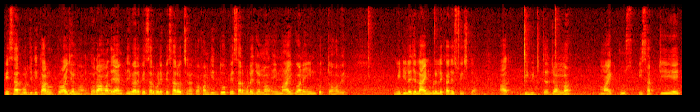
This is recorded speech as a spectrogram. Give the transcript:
প্রেসার বোর্ড যদি কারোর প্রয়োজন হয়, ধরো আমাদের অ্যাম্পলিফায়ারে প্রেসার বোর্ডে প্রেসার হচ্ছে না, তখন কিন্তু প্রেসার বোর্ডের জন্য এই মাইক ওয়ানে ইন করতে হবে। মিডিলে যে লাইন বলে লেখা আছে সুইচটা আর ডিবিটিটার জন্য mic two P thirty eight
